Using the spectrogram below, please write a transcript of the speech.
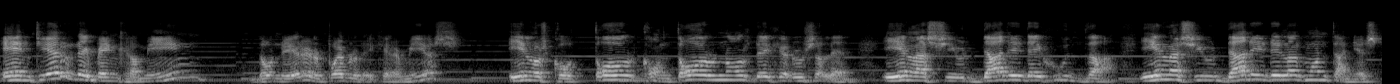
en tierra de Benjamín, donde era el pueblo de Jeremías, y en los contornos de Jerusalén, y en las ciudades de Judá, y en las ciudades de las montañas,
